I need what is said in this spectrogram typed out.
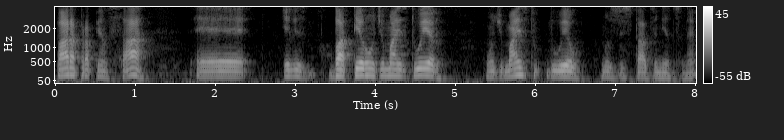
para para pensar, é, eles bateram onde mais doeram, onde mais doeu nos Estados Unidos, né?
